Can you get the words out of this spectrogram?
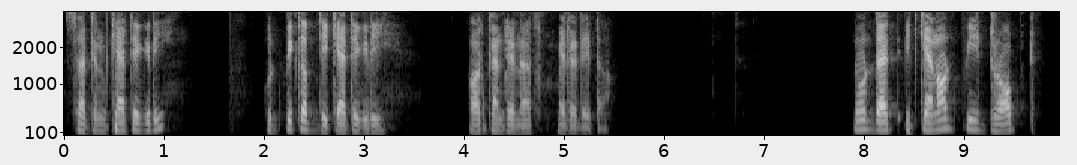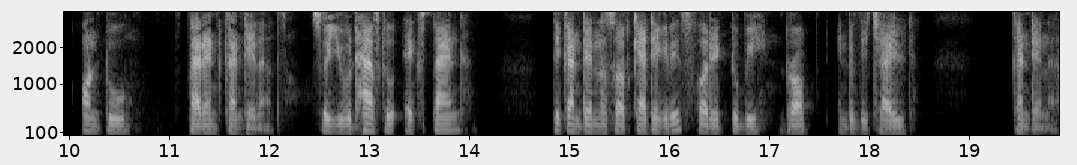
certain category would pick up the category or container metadata. Note that it cannot be dropped onto parent containers. So you would have to expand the containers or categories for it to be dropped into the child container.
